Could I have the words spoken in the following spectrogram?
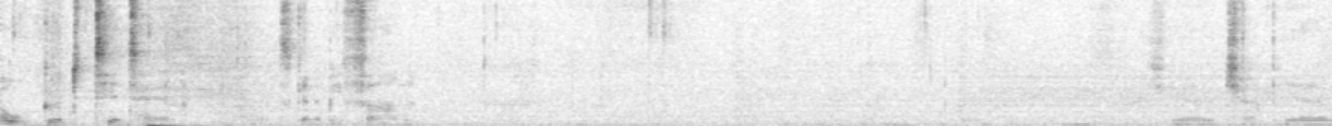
Oh, good 10. It's going to be fun. Geo Chapiev,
